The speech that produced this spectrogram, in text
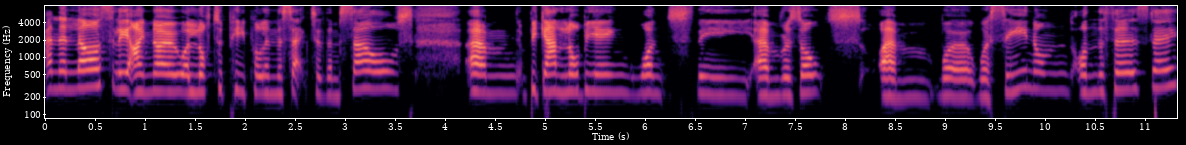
And then lastly, I know a lot of people in the sector themselves um, began lobbying once the um, results um, were were seen on on the Thursday.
